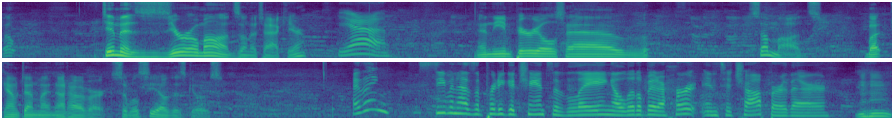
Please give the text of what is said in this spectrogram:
Well, Tim has zero mods on attack here. Yeah. And the Imperials have some mods, but Countdown might not have arc. So we'll see how this goes. I think Steven has a pretty good chance of laying a little bit of hurt into Chopper there. Mm-hmm.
